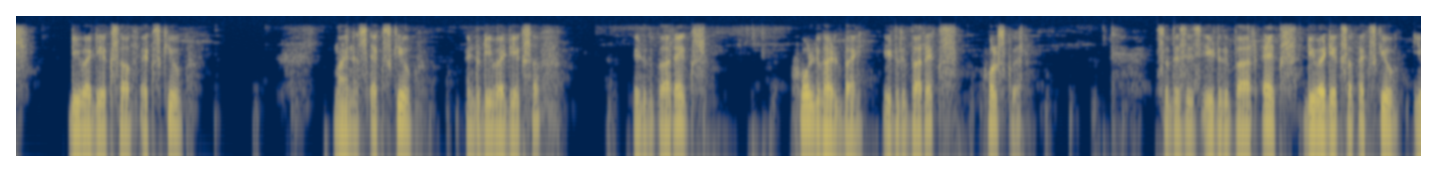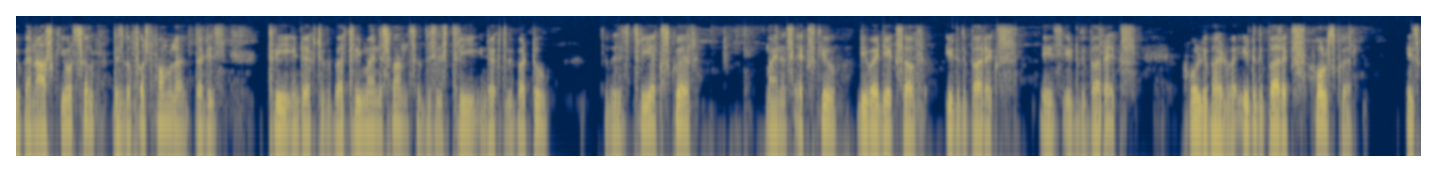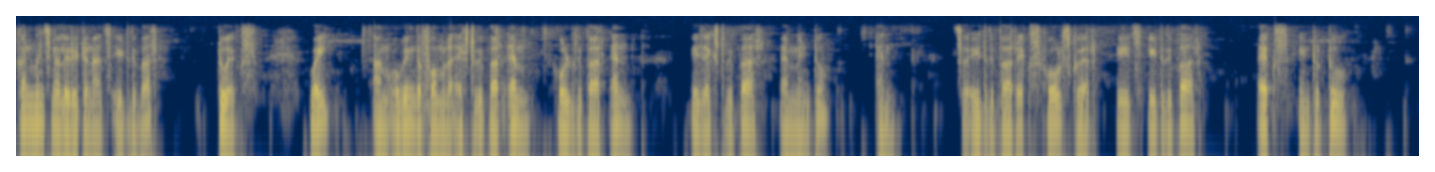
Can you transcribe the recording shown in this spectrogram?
dy dx of x cube minus x cube into dy dx of e to the power x whole divided by e to the power x whole square. So this is e to the power x dy dx of x cube. You can ask yourself this is the first formula that is 3 into x to the power 3 minus 1 so this is 3 into x to the power 2 so this is 3x square minus x cube dy dx of e to the power x is e to the power x whole divided by e to the power x whole square is conventionally written as e to the power 2x why I'm obeying the formula x to the power m whole to the power n is x to the power m into n. So e to the power x whole square is e to the power x into 2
